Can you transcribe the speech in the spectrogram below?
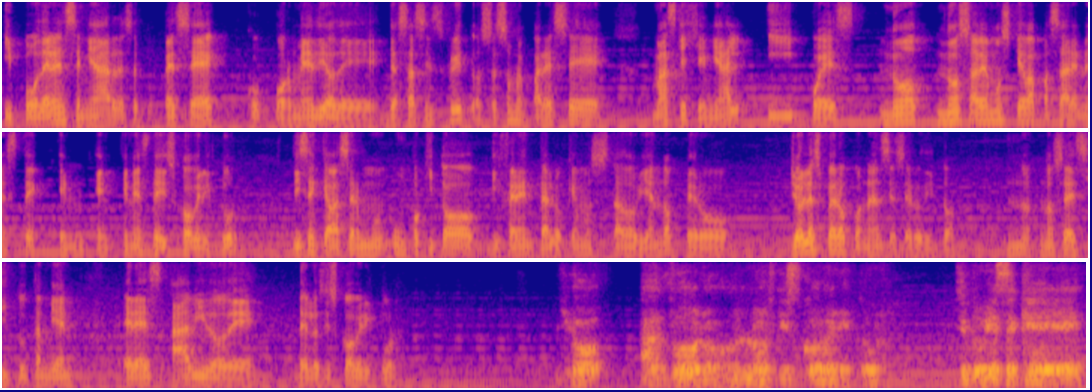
y poder enseñar desde tu PC por medio de, Assassin's Creed. O sea, eso me parece más que genial y pues no, no sabemos qué va a pasar en este, en, este Discovery Tour. Dicen que va a ser un poquito diferente a lo que hemos estado viendo, pero yo lo espero con ansias, erudito. No, no sé si tú también eres ávido de, de los Discovery Tour. Yo adoro los Discovery Tour. Si tuviese que eh,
